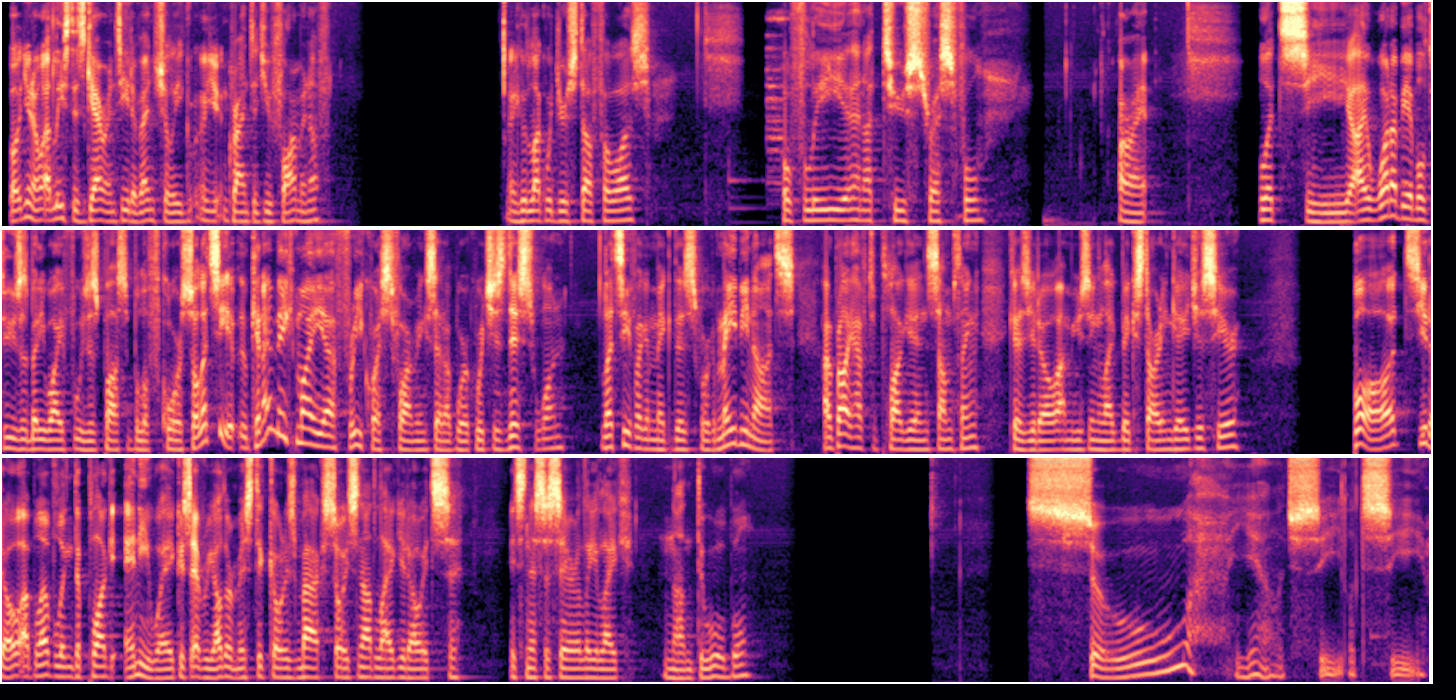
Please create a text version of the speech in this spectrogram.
But you know, at least it's guaranteed eventually. Granted, you farm enough. And good luck with your stuff, was. Hopefully, uh, not too stressful. All right. Let's see. I want to be able to use as many waifus as possible, of course. So let's see. Can I make my uh, free quest farming setup work, which is this one? Let's see if I can make this work. Maybe not. I'll probably have to plug in something because, you know, I'm using like big starting gauges here. But, you know, I'm leveling the plug anyway because every other mystic code is max. So it's not like, you know, it's, it's necessarily like not doable. So yeah, let's see, let's see.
